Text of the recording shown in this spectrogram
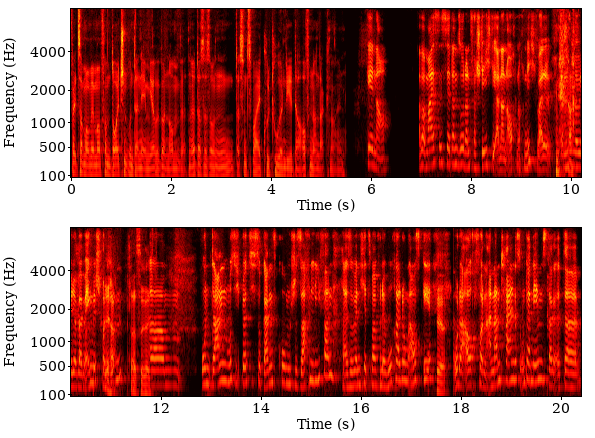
jetzt sagen wir, wenn man vom deutschen Unternehmen ja übernommen wird, ne? Das ist so ein, das sind zwei Kulturen, die da aufeinander knallen. Genau. Aber meistens ist ja dann so, dann verstehe ich die anderen auch noch nicht, weil dann ja. sind wir wieder beim Englisch von ja, eben. Hast du recht. Ähm, und dann muss ich plötzlich so ganz komische Sachen liefern. Also wenn ich jetzt mal von der Buchhaltung ausgehe ja. oder auch von anderen Teilen des Unternehmens, da, da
